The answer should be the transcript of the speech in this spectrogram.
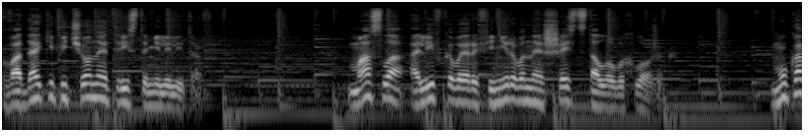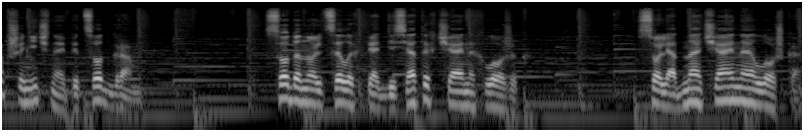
Вода кипяченая 300 мл. Масло оливковое рафинированное 6 столовых ложек. Мука пшеничная 500 грамм. Сода 0,5 чайных ложек. Соль 1 чайная ложка.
